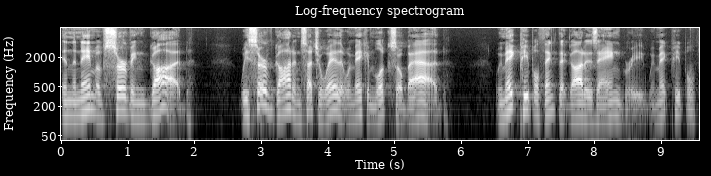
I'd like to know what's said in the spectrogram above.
in the name of serving God, we serve God in such a way that we make him look so bad. We make people think that God is angry. We make people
